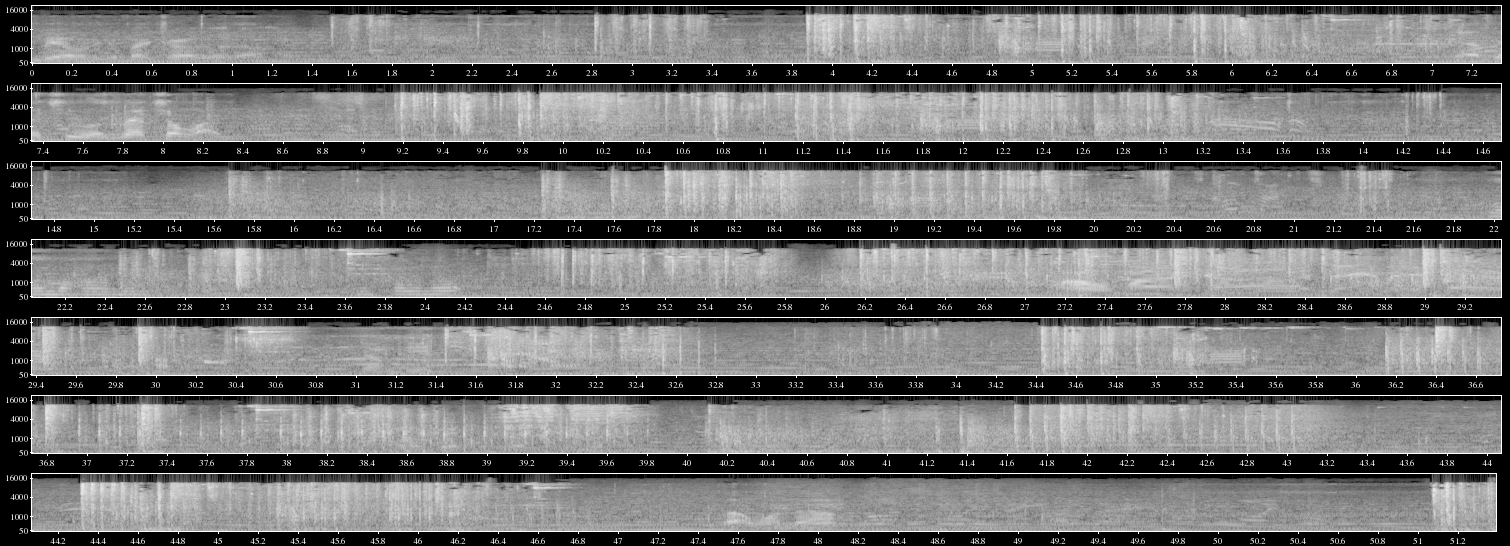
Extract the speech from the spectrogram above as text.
Should be able to go back to our loadout. Yeah, I bet you regret your life. One behind me. Got one down.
